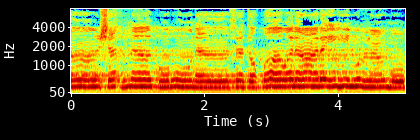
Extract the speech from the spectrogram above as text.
أنشأنا قرونا فتطاول عليهم العمر.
